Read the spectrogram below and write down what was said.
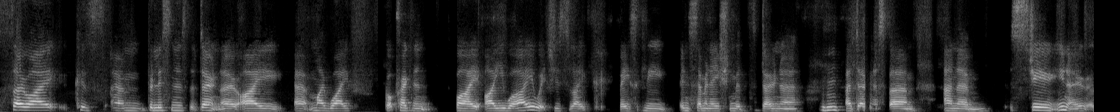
So I, because um, for listeners that don't know, I uh, my wife got pregnant by IUI, which is like basically insemination with donor mm-hmm. a donor sperm, and um, Stu, you know,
